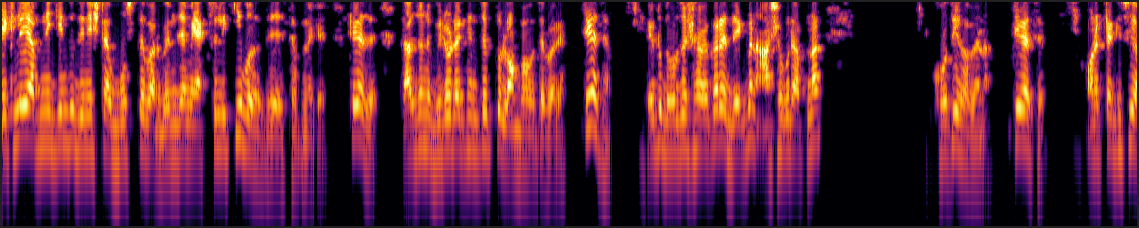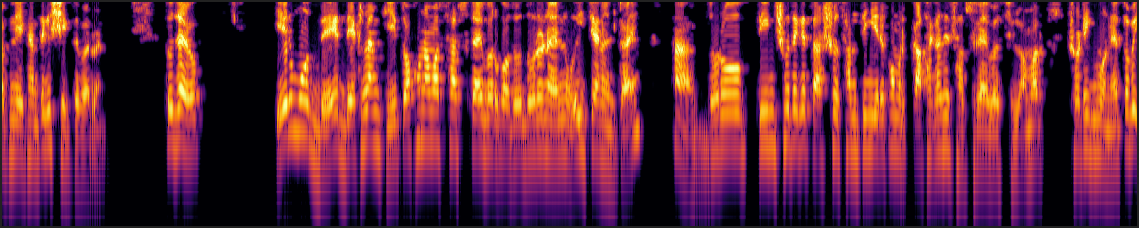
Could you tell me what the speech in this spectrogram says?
দেখলেই আপনি কিন্তু জিনিসটা বুঝতে পারবেন যে আমি অ্যাকচুয়ালি কি বোঝাতে চাইছি আপনাকে, ঠিক আছে? তার জন্য ভিডিওটা কিন্তু একটু লম্বা হতে পারে, ঠিক আছে? একটু ধৈর্য সহকারে দেখবেন, আশা করি আপনার ক্ষতি হবে না, ঠিক আছে? অনেকটা কিছু আপনি এখান থেকে শিখতে পারবেন। তো যাই হোক, এর মধ্যে দেখলাম কি, তখন আমার সাবস্ক্রাইবার কত? ধরে নেন ওই চ্যানেলটায় হ্যাঁ ধরো তিনশো থেকে চারশো সামথিং এরকম কাছাকাছি সাবস্ক্রাইবার ছিল আমার সঠিক মনে নেই, তবে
